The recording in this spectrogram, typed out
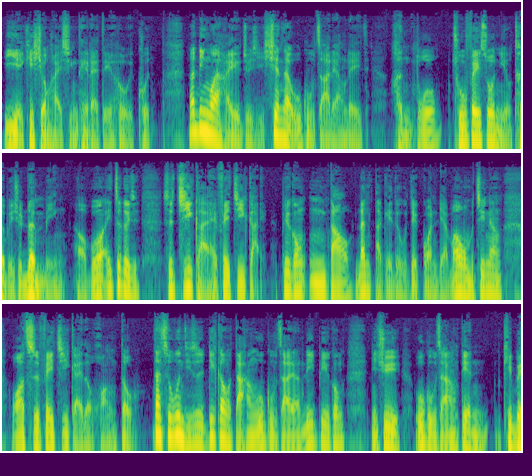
也可以伤害身体来的后遗困。那另外还有就是，现在五谷杂粮类。很多，除非说你有特别去认明，好，不过哎、这个是机改还非机改？比如讲黄豆，那大概都有这观念，然后我们尽量我要吃非机改的黄豆。但是问题是，你跟我打行五谷杂粮，你比如讲你去五谷杂粮店去买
